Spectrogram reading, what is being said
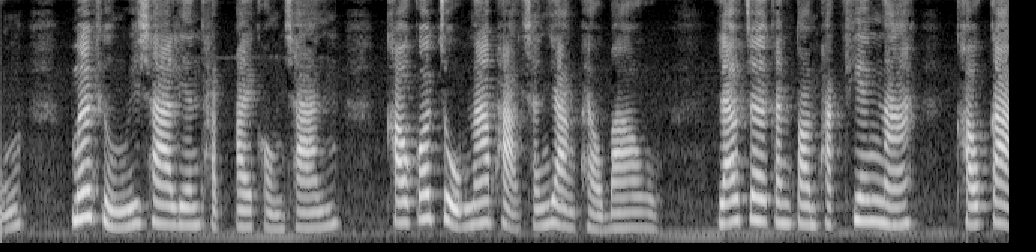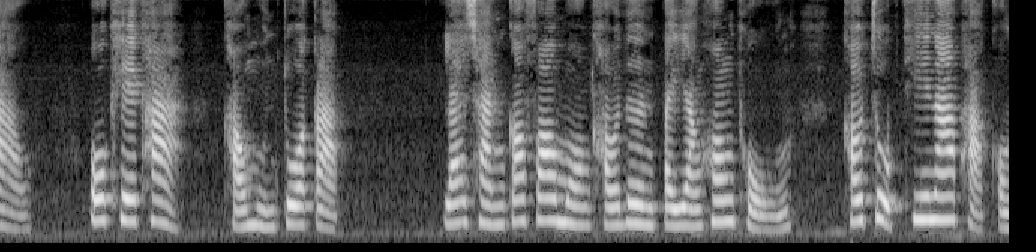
ง เมื่อถึงวิชาเรียนถัดไปของฉัน เขาก็จูบหน้าผากฉันอย่างแผ่วเบา แล้วเจอกันตอนพักเที่ยงนะ เขากล่าว โอเคค่ะ เขาหมุนตัวกลับ และฉันก็เฝ้ามองเขาเดินไปยังห้องโถง เขาจูบที่หน้าผากของ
